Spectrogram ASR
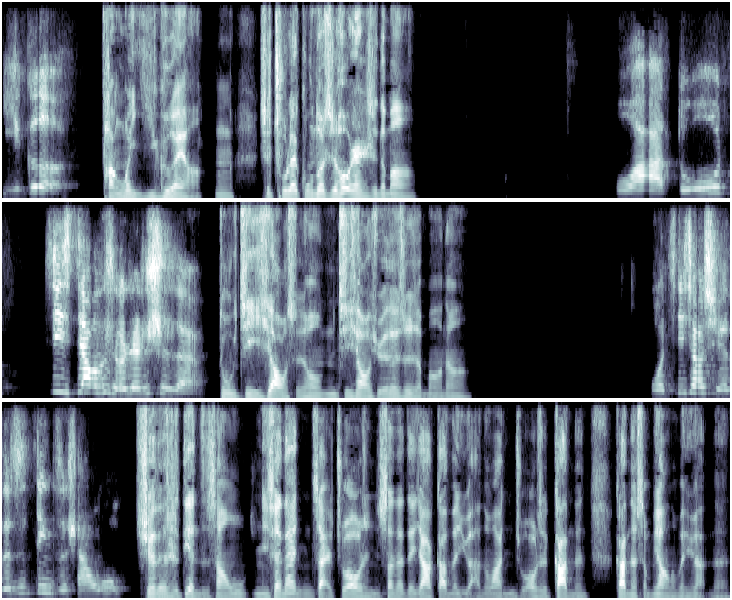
一个谈过一个呀，嗯，是出来工作之后认识的吗？我啊读技校的时候认识的。读技校时候，你技校学的是什么呢？我技校学的是电子商务，学的是电子商务。你现在你在主要是你现在在家干文员的话，你主要是干的干的什么样的文员呢？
